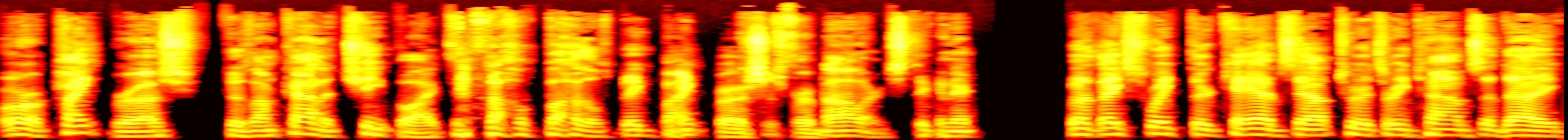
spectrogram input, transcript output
or a paintbrush because I'm kind of cheap like that. I'll buy those big paintbrushes for a dollar and stick in there. But they sweep their cabs out two or three times a day.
